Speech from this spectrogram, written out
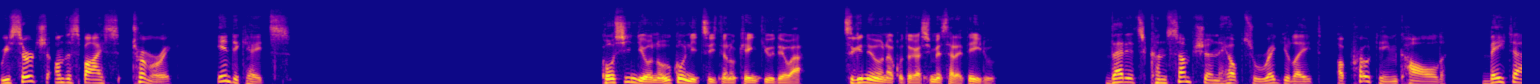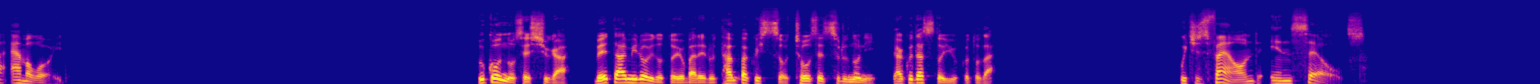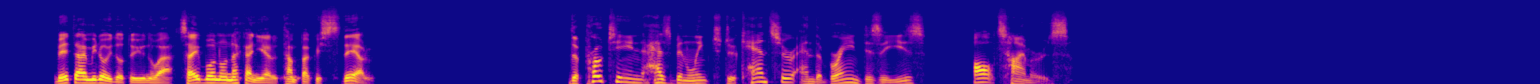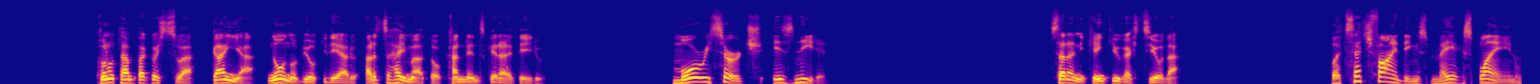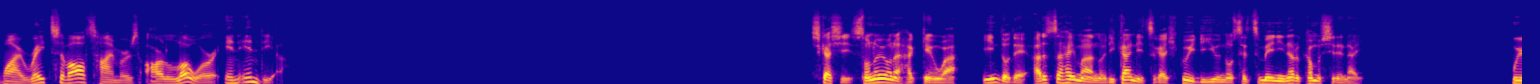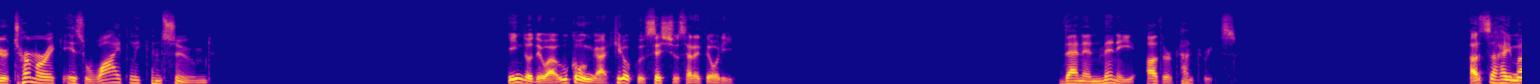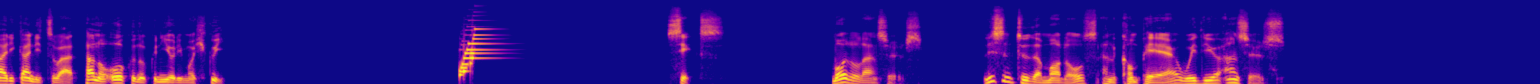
Research on the spice turmeric indicates 香辛料のウコンについての研究では次のようなことが示されている。that its consumption helps regulate a protein called beta amyloid. ウコンの摂取がベータアミロイドと呼ばれるタンパク質を調節するのに役立つということだ。which is found in cells. ベータアミロイドというのは細胞の中にあるタンパク質である。The protein has been linked to cancer and the brain disease Alzheimer's. このタンパク質はがんや脳の病気であるアルツハイマーと関連付けられている。More research is needed, さらに研究が必要だ。but such findings may explain why rates of Alzheimer's are lower in India. しかし、そのような発見はインドでアルツハイマーの罹患率が低い理由の説明になるかもしれない。 Where turmeric is widely consumed, インドではウコンが広く摂取されており、 than in many other countries. アルツハイマー罹患率は他の多くの国よりも低い。6. Model answers. Listen to the models and compare with your answers.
